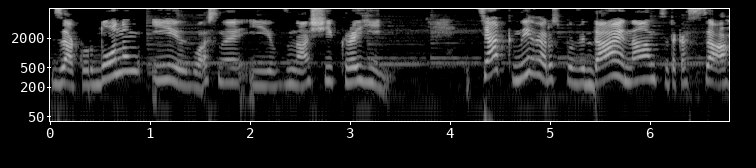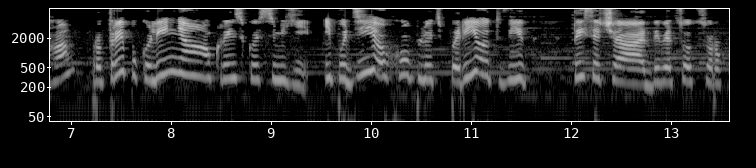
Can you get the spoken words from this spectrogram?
за кордоном, і, власне, і в нашій країні. Ця книга розповідає нам це така сага про три покоління української сім'ї. І події охоплюють період від 1940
